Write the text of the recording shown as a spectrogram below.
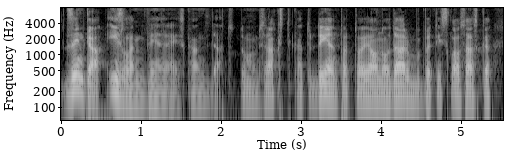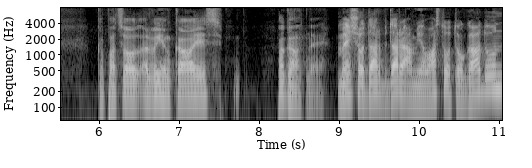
Zini, kā izlemj vienreiz kandidātu. Tu mums raksti katru dienu par to jauno darbu, bet izklausās, ka, ka pats vēl ar vienu kāju esi pagātnē. Mēs šo darbu darām jau astoto gadu, un,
